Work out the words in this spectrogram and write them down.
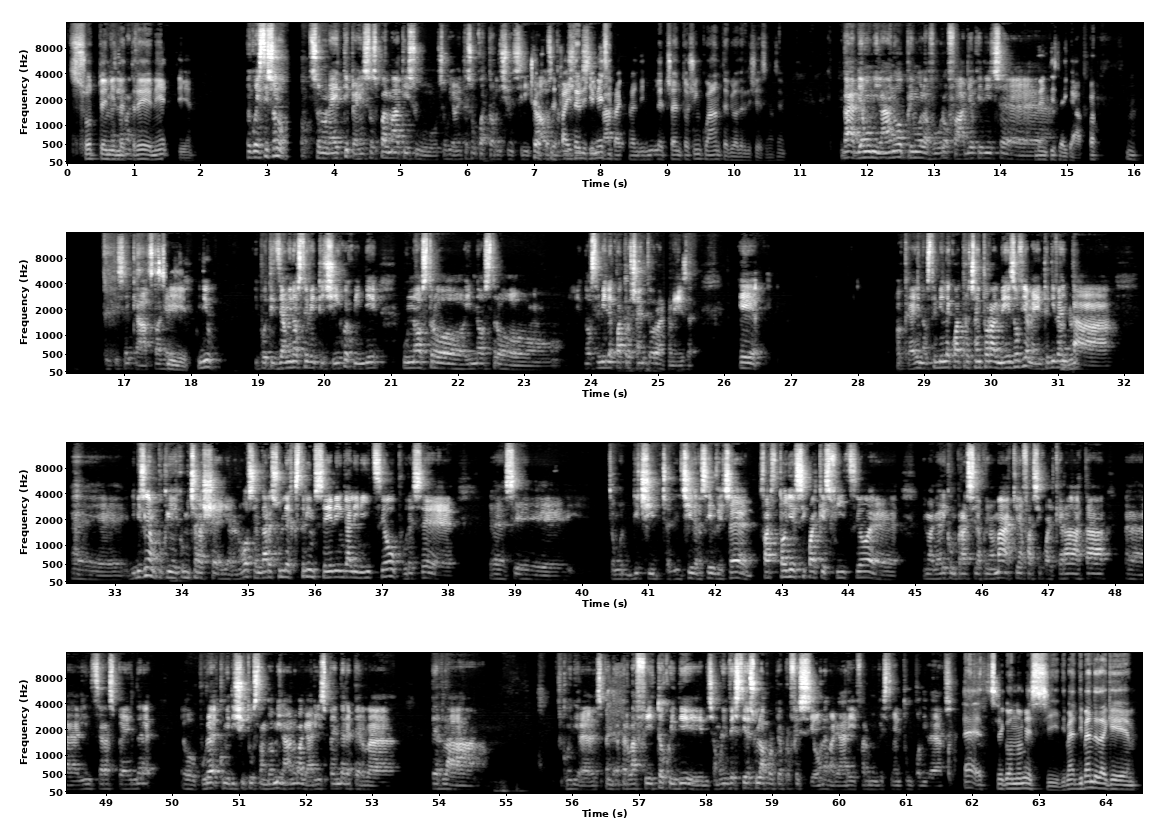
Sotto i 1.300 netti questi sono, sono, netti, penso, spalmati su, su, ovviamente su 14 mesi di certo, se fai 13 mesi prendi 1150 più la tredicesima. Sì. Dai, abbiamo Milano, primo lavoro, Fabio che dice... 26k. Mm. 26k, sì. che, quindi ipotizziamo i nostri 25, quindi un nostro, il nostro, i nostri 1400 euro al mese. E, ok, i nostri 1400 euro al mese ovviamente diventa... Uh-huh eh, bisogna un pochino cominciare a scegliere no? se andare sull'extreme saving all'inizio oppure se, eh, se diciamo, decid- cioè, decidere se invece far, togliersi qualche sfizio e, e, magari comprarsi la prima macchina, farsi qualche rata, eh, iniziare a spendere oppure come dici tu stando a Milano magari spendere per, per la come dire, spendere per l'affitto quindi diciamo investire sulla propria professione, magari fare un investimento un po' diverso. Eh, secondo me sì, dipende, dipende da che...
